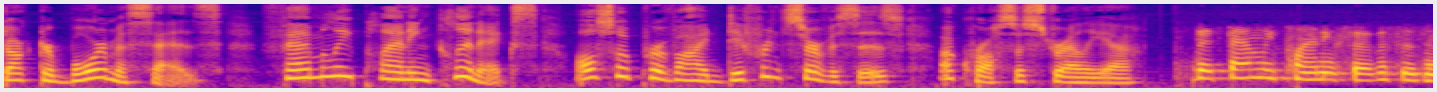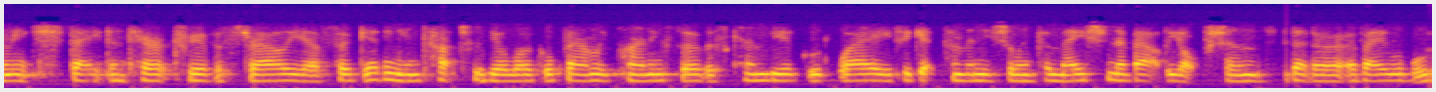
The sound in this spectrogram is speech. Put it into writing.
Dr. Boerma says family planning clinics also provide different services across Australia. There's family planning services in each state and territory of Australia, so getting in touch with your local family planning service can be a good way to get some initial information about the options that are available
